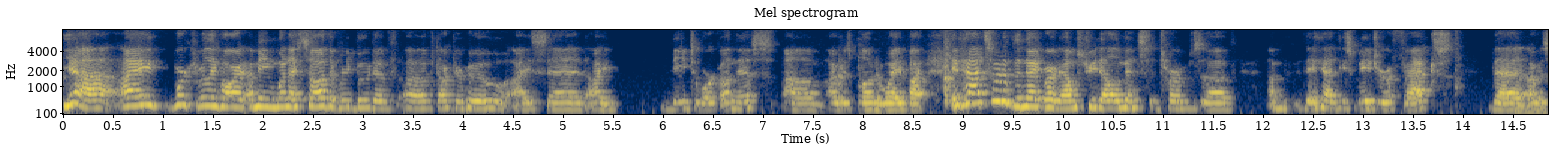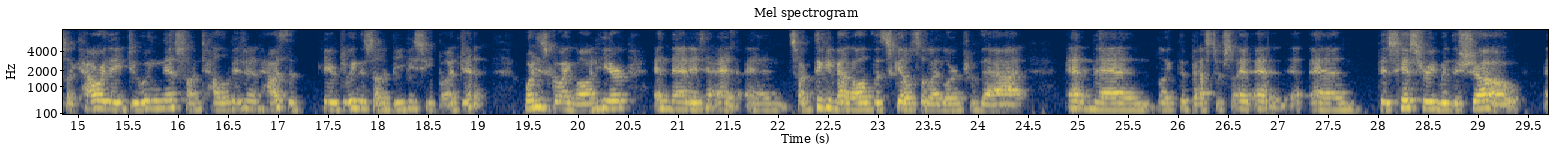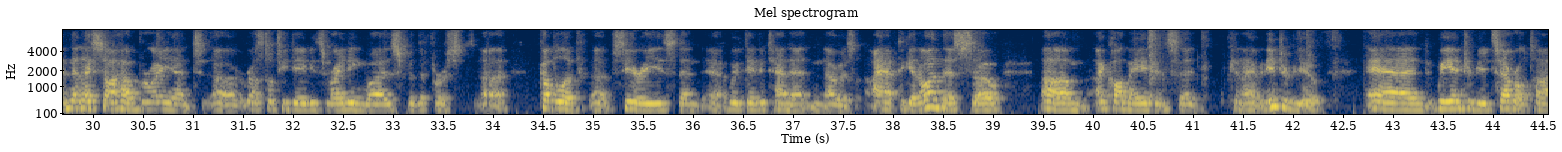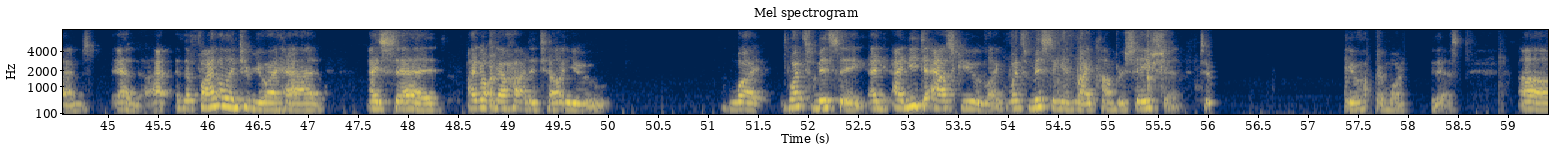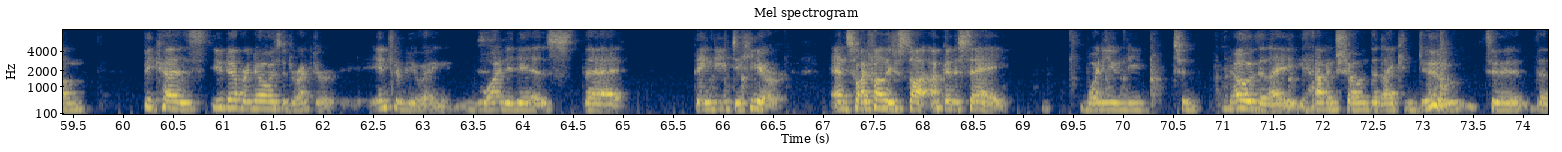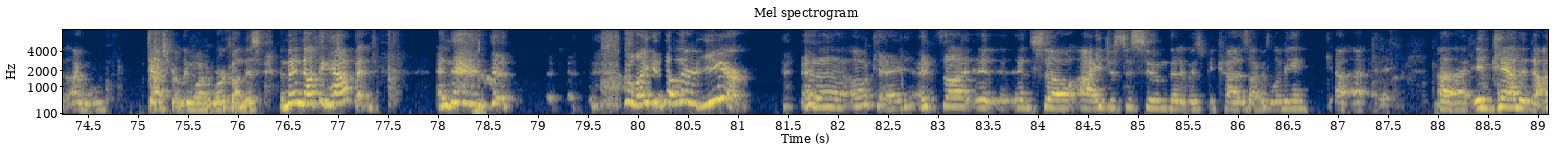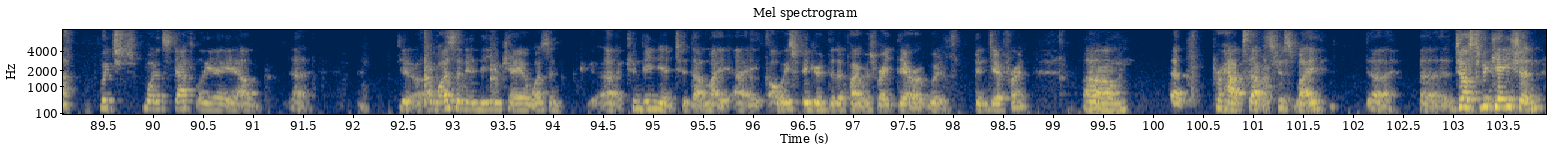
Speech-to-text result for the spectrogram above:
Yeah, I worked really hard. I mean, when I saw the reboot of, of Doctor Who, I said, I need to work on this. Um, I was blown away by it. Had sort of the Nightmare on Elm Street elements in terms of um, they had these major effects that I was like, how are they doing this on television? How's the they're doing this on a BBC budget? What is going on here? And then it had, and so I'm thinking about all the skills that I learned from that, and then like the best of and and this history with the show, and then I saw how brilliant uh, Russell T Davies' writing was for the first uh, couple of uh, series, and uh, with David Tennant, and I was I have to get on this, so um, I called my agent and said, can I have an interview? and we interviewed several times. And I, the final interview I had, I said, I don't know how to tell you what what's missing. I, I need to ask you, like, what's missing in my conversation to you how to do this, um, because you never know as a director interviewing what it is that they need to hear. And so I finally just thought, I'm going to say, what do you need to know that I haven't shown that I can do to that I will desperately want to work on this. And then nothing happened. And then for like another year. And uh, okay, and so it, and so I just assumed that it was because I was living in uh, uh, in Canada, which was definitely a um, uh, you know I wasn't in the UK. It wasn't uh, convenient to them. I, I always figured that if I was right there, it would have been different. Um, that perhaps that was just my uh, uh, justification.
